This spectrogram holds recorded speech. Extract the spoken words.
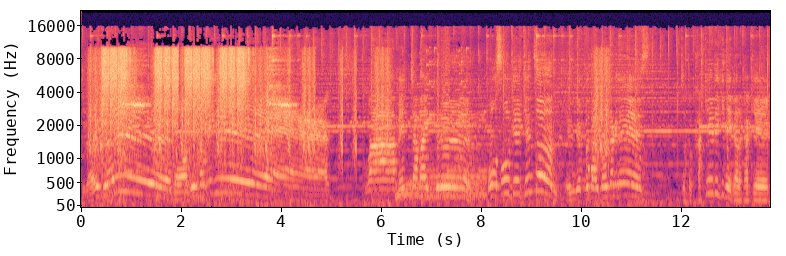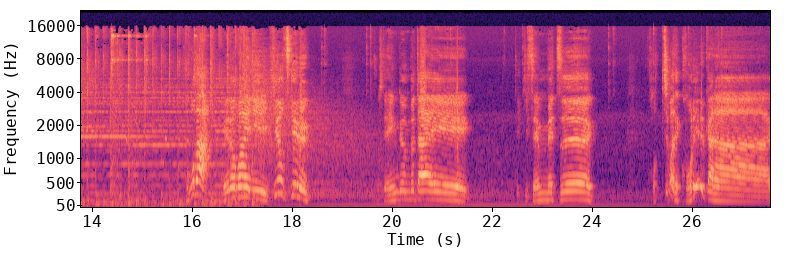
くらえくらえ飛び飛びわあめっちゃ前来る。お送迎剣山援軍部隊到着です。ちょっと家系できねえから家系ここだ。目の前に火をつける。そして援軍部隊敵殲滅。こっちまで来れるかな。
